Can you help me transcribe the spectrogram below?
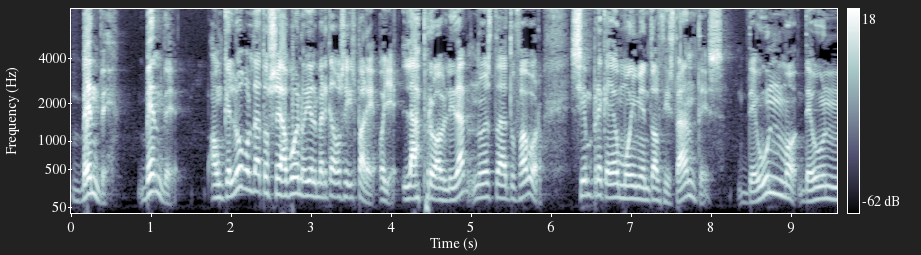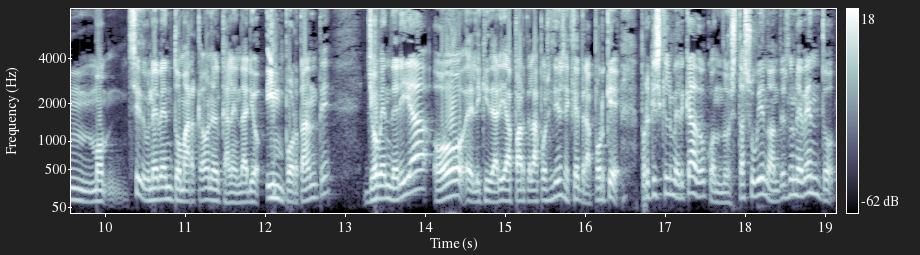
vende, vende, aunque luego el dato sea bueno y el mercado se dispare, oye, la probabilidad no está a tu favor. Siempre que haya un movimiento alcista antes de un, de un, sí, de un evento marcado en el calendario importante, yo vendería o liquidaría parte de las posiciones, etc. ¿Por qué? Porque es que el mercado, cuando está subiendo antes de un evento,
